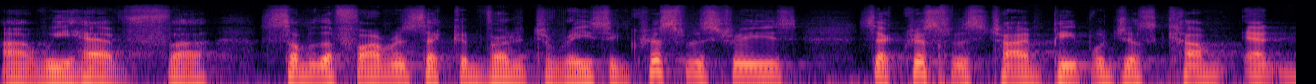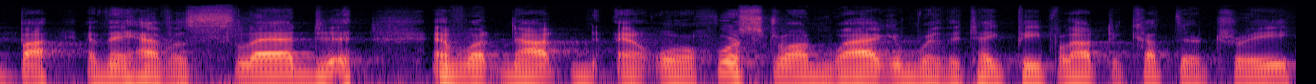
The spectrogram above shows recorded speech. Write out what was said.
Uh, we have uh, some of the farmers that converted to raising Christmas trees. So at Christmas time, people just come and buy, and they have a sled and whatnot, and, or a horse-drawn wagon where they take people out to cut their tree.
